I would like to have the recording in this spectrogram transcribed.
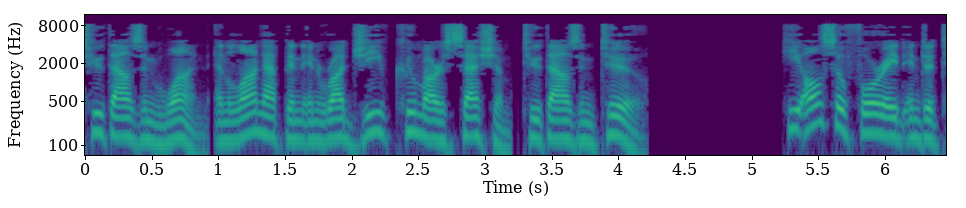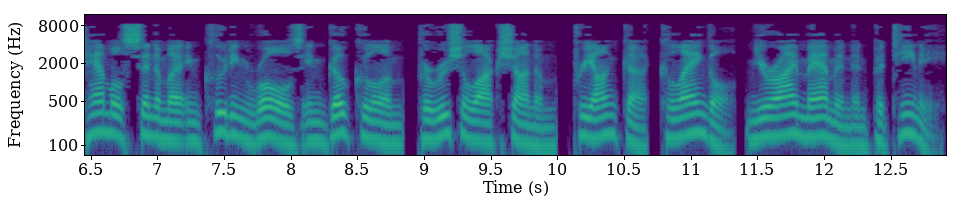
2001 and Lanapan in Rajiv Kumar's Sesham 2002. He also forayed into Tamil cinema including roles in Gokulam, Purushalakshanam, Priyanka, Kalangal, Murai Maman and Patini.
